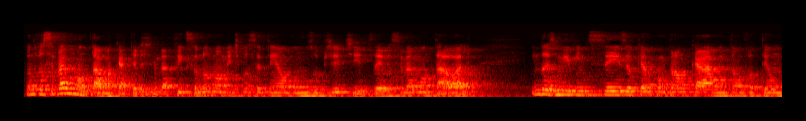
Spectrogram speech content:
Quando você vai montar uma carteira de renda fixa, normalmente você tem alguns objetivos. Aí você vai montar, olha, em 2026 eu quero comprar um carro, então vou ter um,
